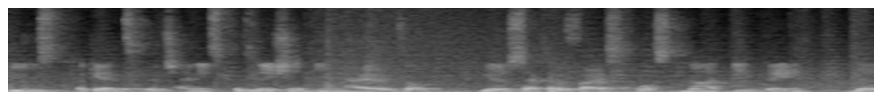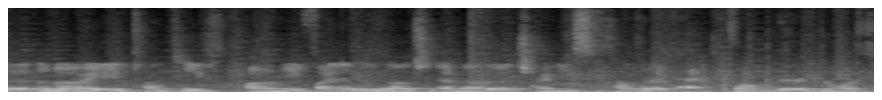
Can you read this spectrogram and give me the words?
used against the Chinese position in Taiyuezhuang. Their sacrifice was not in vain. The NRA 20th Army finally launched another Chinese counterattack from the north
